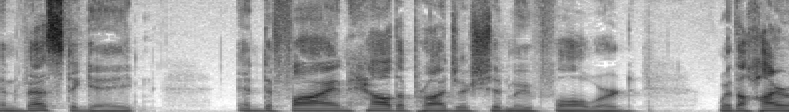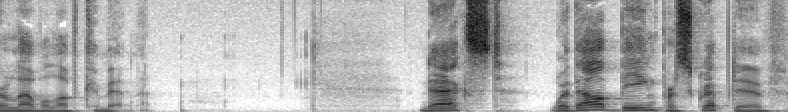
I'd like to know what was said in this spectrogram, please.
investigate, and define how the project should move forward with a higher level of commitment. Next, without being prescriptive,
